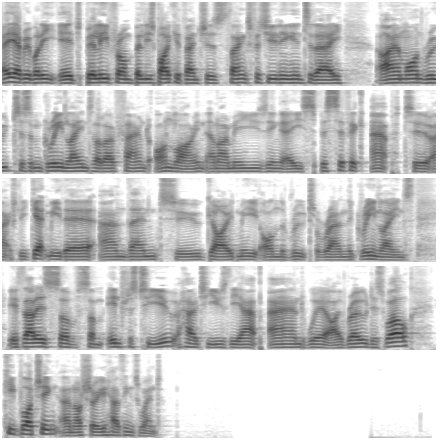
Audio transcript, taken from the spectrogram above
Hey everybody, it's Billy from Billy's Bike Adventures. Thanks for tuning in today. I am en route to some green lanes that I've found online and I'm using a specific app to actually get me there and then to guide me on the route around the green lanes. If that is of some interest to you, how to use the app and where I rode as well, keep watching and I'll show you how things went.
